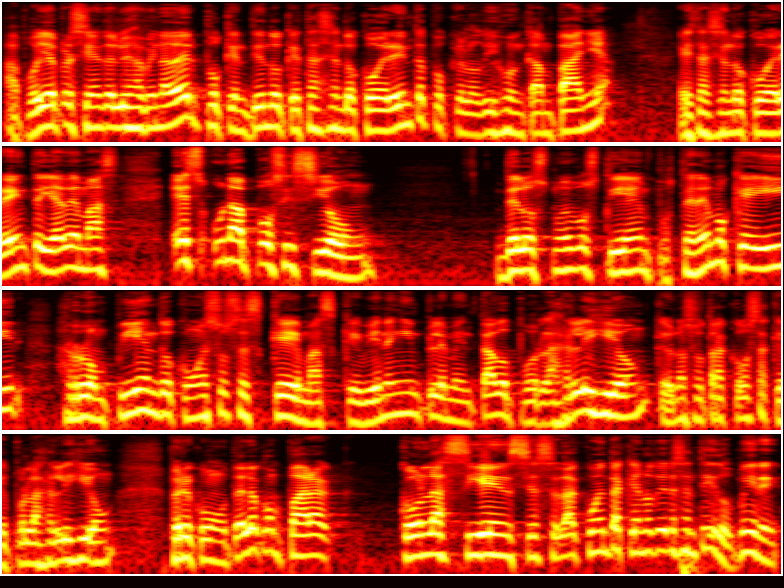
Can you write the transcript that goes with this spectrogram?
Apoyo al presidente Luis Abinader porque entiendo que está siendo coherente, porque lo dijo en campaña, está siendo coherente y además es una posición de los nuevos tiempos. Tenemos que ir rompiendo con esos esquemas que vienen implementados por la religión, que no es otra cosa que por la religión, pero cuando usted lo compara con la ciencia, se da cuenta que no tiene sentido. Miren,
